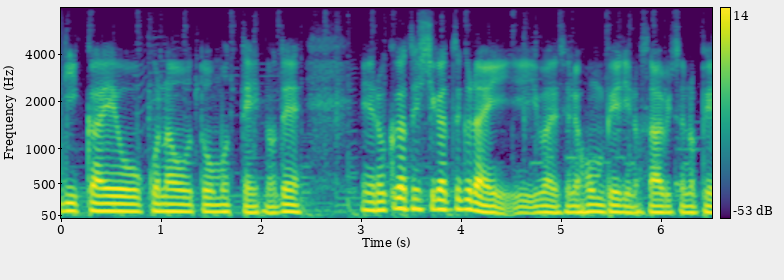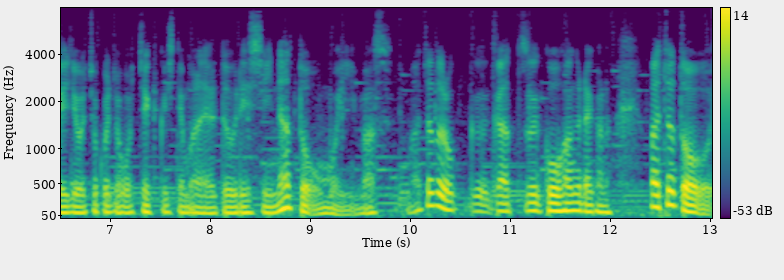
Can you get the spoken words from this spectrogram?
り替えを行おうと思っているので、え6月、7月ぐらいはですね、ホームページのサービスのページをちょこちょこチェックしてもらえると嬉しいなと思います。まあ、ちょっと6月後半ぐらいかな。まあ、ちょっと、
